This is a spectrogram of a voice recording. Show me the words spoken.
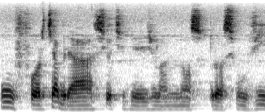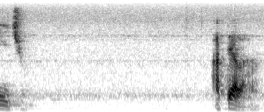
Um forte abraço e eu te vejo lá no nosso próximo vídeo. Até lá!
